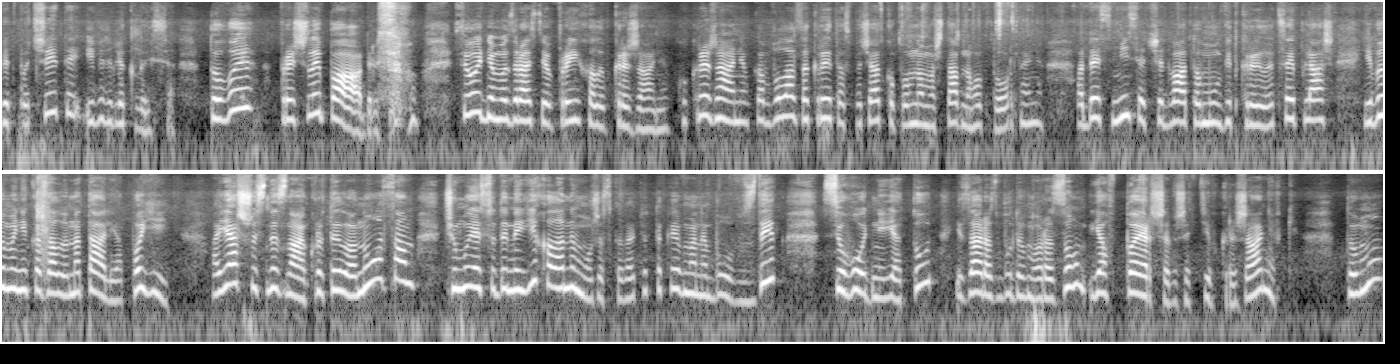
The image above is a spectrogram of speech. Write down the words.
відпочити і відвлеклися, то ви прийшли по адресу. Сьогодні ми з Растю приїхали в Крижанівку. Крижанівка була закрита з початку повномасштабного вторгнення, а десь місяць чи два тому відкрили цей пляж. І ви мені казали, Наталія, поїдь. А я щось не знаю, крутила носом, чому я сюди не їхала, не можу сказати. От такий в мене був вздик. Сьогодні я тут і зараз будемо разом. Я вперше в житті в Крижанівці. Тому,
